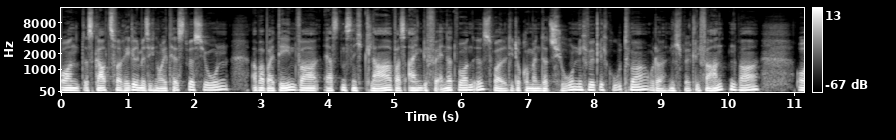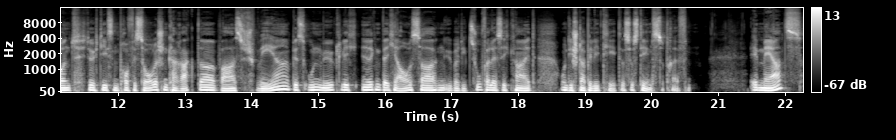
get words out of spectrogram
Und es gab zwar regelmäßig neue Testversionen, aber bei denen war erstens nicht klar, was eigentlich verändert worden ist, weil die Dokumentation nicht wirklich gut war oder nicht wirklich vorhanden war. Und durch diesen professorischen Charakter war es schwer bis unmöglich, irgendwelche Aussagen über die Zuverlässigkeit und die Stabilität des Systems zu treffen. Im März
